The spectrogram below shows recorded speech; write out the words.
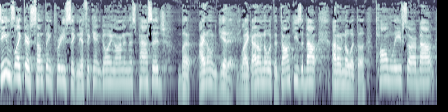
seems like there's something pretty significant going on in this passage, but I don't get it. Like, I don't know what the donkey's about. I don't know what the palm leaves are about.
